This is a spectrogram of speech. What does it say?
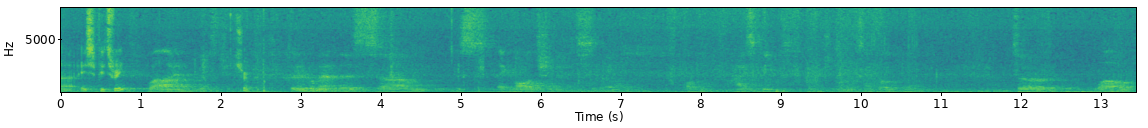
uh, HTTP3. Well, I have a question. Sure. To implement this, um, this acknowledgement uh, on high speed, for example, um, so, well,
